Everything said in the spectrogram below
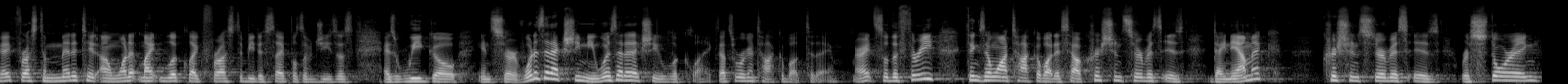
okay, for us to meditate on what it might look like for us to be disciples of Jesus as we go and serve. What does that actually mean? What does that actually look like? That's what we're going to talk about today. All right, so the three things I want to talk about is how Christian service is dynamic, Christian service is restoring,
